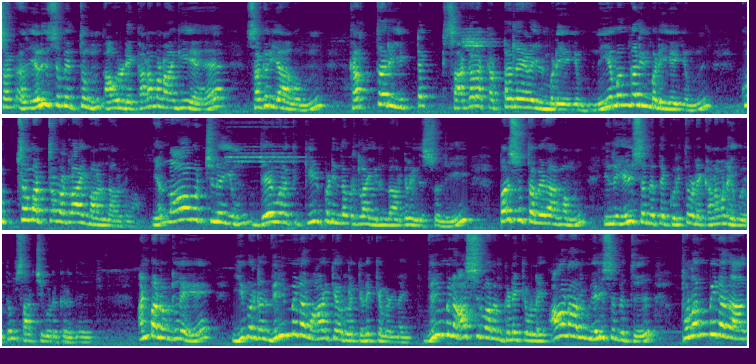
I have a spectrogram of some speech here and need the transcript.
ச- எலிசபெத்தும் அவருடைய கணவனாகிய சகரியாவும் கர்த்தர் இட்ட சகல கட்டளைகளின்படியையும் நியமங்களின்படியையும் குற்றமற்றவர்களாய் வாழ்ந்தார்களாம். எல்லாவற்றிலேயும் தேவனுக்கு கீழ்ப்படிந்தவர்களாய் இருந்தார்கள் என்று சொல்லி பரிசுத்த வேதாகம் இந்த எலிசபத்தை குறித்து அவருடைய கணவனை குறித்தும் சாட்சி கொடுக்கிறது. அன்பானவர்களே இவர்கள் விரும்பின வாழ்க்கை அவர்களுக்கு கிடைக்கவில்லை. விரும்பின ஆசீர்வாதம் கிடைக்கவில்லை. ஆனாலும் எலிசபெத்து புலம்பினதாக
